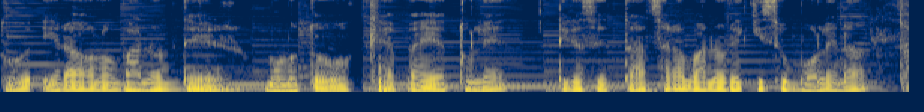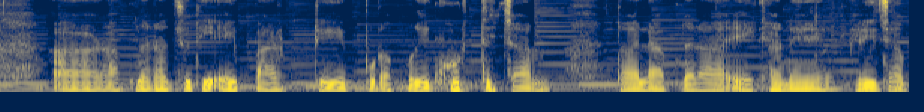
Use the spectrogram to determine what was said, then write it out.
তো এরা হলো বানরদের মূলত খেপাইয়া তুলে ঠিক আছে? তাছাড়া বানরে কিছু বলে না। আর আপনারা যদি এই পার্কটি পুরোপুরি ঘুরতে চান তাহলে আপনারা এইখানে রিজার্ভ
